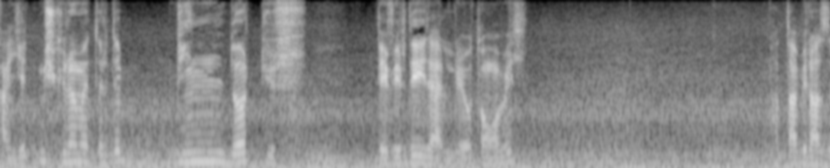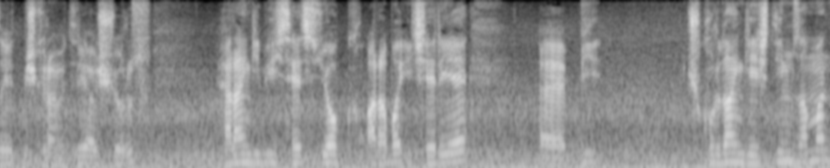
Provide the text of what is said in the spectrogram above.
Ha, 70 kilometrede 1400 devirde ilerliyor otomobil. Hatta biraz da 70 kilometreyi aşıyoruz. Herhangi bir ses yok. Araba içeriye e, bir çukurdan geçtiğim zaman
